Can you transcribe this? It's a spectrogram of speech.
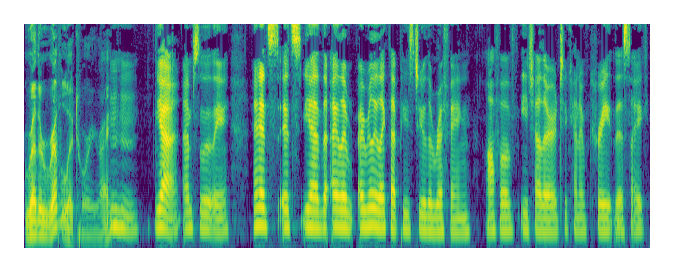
rather revelatory, right? hmm Yeah, absolutely. And it's it's yeah, the, I li- I really like that piece too, the riffing off of each other to kind of create this like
